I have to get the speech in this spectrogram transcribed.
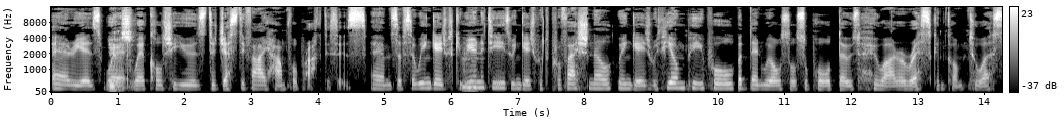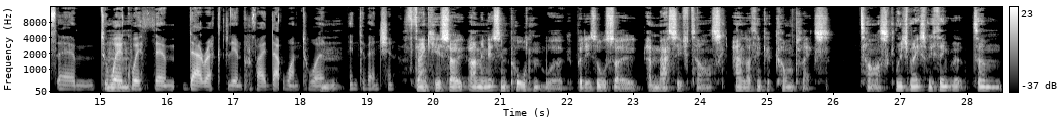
areas where, yes. where culture used to justify harmful practices. Um, so, so we engage with mm-hmm. communities, mm. we engage with professional, we engage with young people, but then we also support those who are at risk and come to us um, to mm. work with them directly and provide that one to one intervention. Thank you. So, I mean, it's important work, but it's also a massive task and I think a complex task, which makes me think that um,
